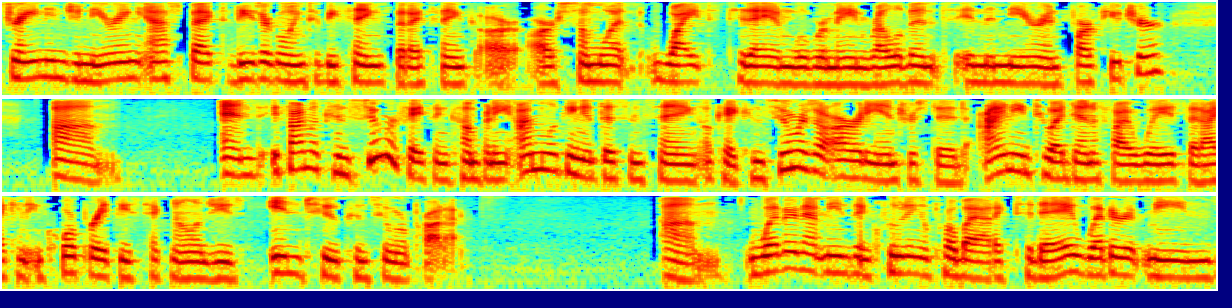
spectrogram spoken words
strain engineering aspect, these are going to be things that I think are, are somewhat white today and will remain relevant in the near and far future. Um, and if I'm a consumer-facing company, I'm looking at this and saying, okay, consumers are already interested. I need to identify ways that I can incorporate these technologies into consumer products. Um, whether that means including a probiotic today, whether it means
